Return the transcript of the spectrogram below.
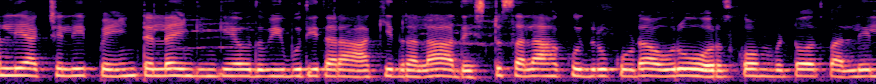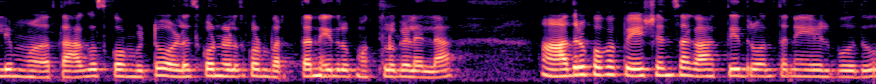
ಅಲ್ಲಿ ಆ್ಯಕ್ಚುಲಿ ಪೇಂಟ್ ಎಲ್ಲ ಹಿಂಗೆ ಹಿಂಗೆ ಅದು ವಿಭೂತಿ ಥರ ಹಾಕಿದ್ರಲ್ಲ, ಅದೆಷ್ಟು ಸಲ ಹಾಕಿದ್ರು ಕೂಡ ಅವರು ಒರೆಸ್ಕೊಂಬಿಟ್ಟು ಅಥವಾ ಅಲ್ಲಿ ಇಲ್ಲಿ ಮ ತಾಗಿಸ್ಕೊಂಬಿಟ್ಟು ಅಳಿಸ್ಕೊಂಡು ಅಳಿಸ್ಕೊಂಡು ಬರ್ತಾನೆ ಇದ್ರು ಮಕ್ಕಳುಗಳೆಲ್ಲ ಆದರೂ ಪಾಪ ಪೇಷನ್ಸಾಗಿ ಆಗ್ತಿದ್ರು ಅಂತಲೇ ಹೇಳ್ಬೋದು.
